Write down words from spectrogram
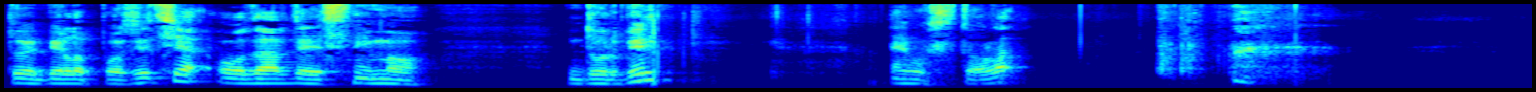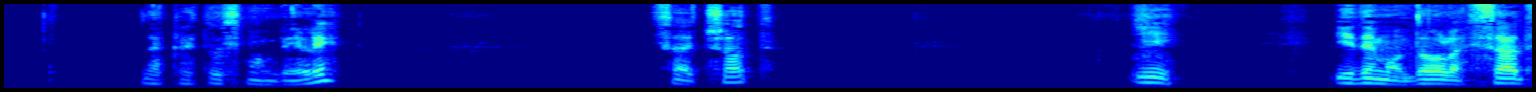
tu je bila pozicija, odavde je snimao Durbin. Evo stola. Dakle, tu smo bili. Side shot. I idemo dole sad.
